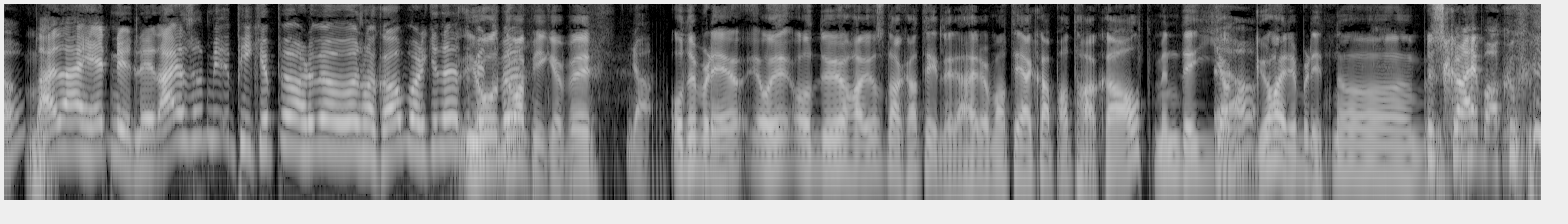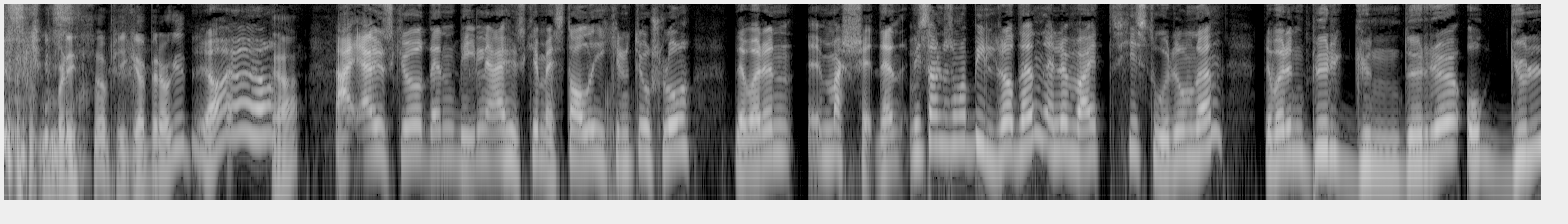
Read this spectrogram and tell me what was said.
ja. Nei, det er helt nydelig. Nei, altså, Pickuper har du snakka om, var det ikke det? Jo, det var pickuper. Ja. Og, det ble, og, og du har jo snakka tidligere her om at jeg kappa taket av alt, men det jaggu har det blitt Du noe sklei bakover. Blitt noe pickup, Roger. Ja, ja, ja, Ja. Nei, jeg husker jo den bilen jeg husker mest av alle gikk rundt i Oslo. Det var en Mercedes Hvis det er noen som har bilder av den, eller veit historien om den Det var en burgunderrød og gull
